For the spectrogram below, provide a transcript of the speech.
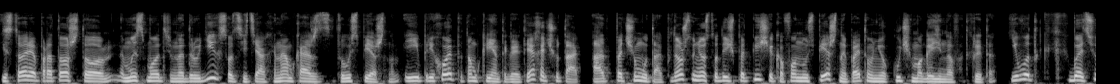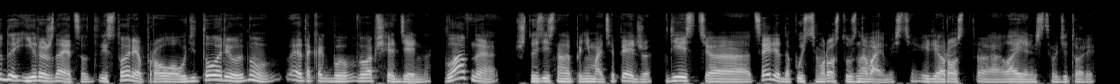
история про то, что мы смотрим на других в соцсетях, и нам кажется это успешным. И приходит потом клиент и говорит, я хочу так. А почему так? Потому что у него 100 тысяч подписчиков, он успешный, поэтому у него куча магазинов открыто. И вот как бы отсюда и рождается история про аудиторию. Ну, это как бы вообще отдельно. Главное, что здесь надо понимать, опять же, вот есть э, цели, допустим, рост узнаваемости или рост э, лояльности аудитории.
